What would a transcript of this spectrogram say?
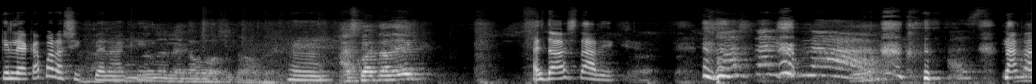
কি লেখাপড়া শিখবে না কি হুম। আজ কয় তারিখ? আজ দশ তারিখ? না। কা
